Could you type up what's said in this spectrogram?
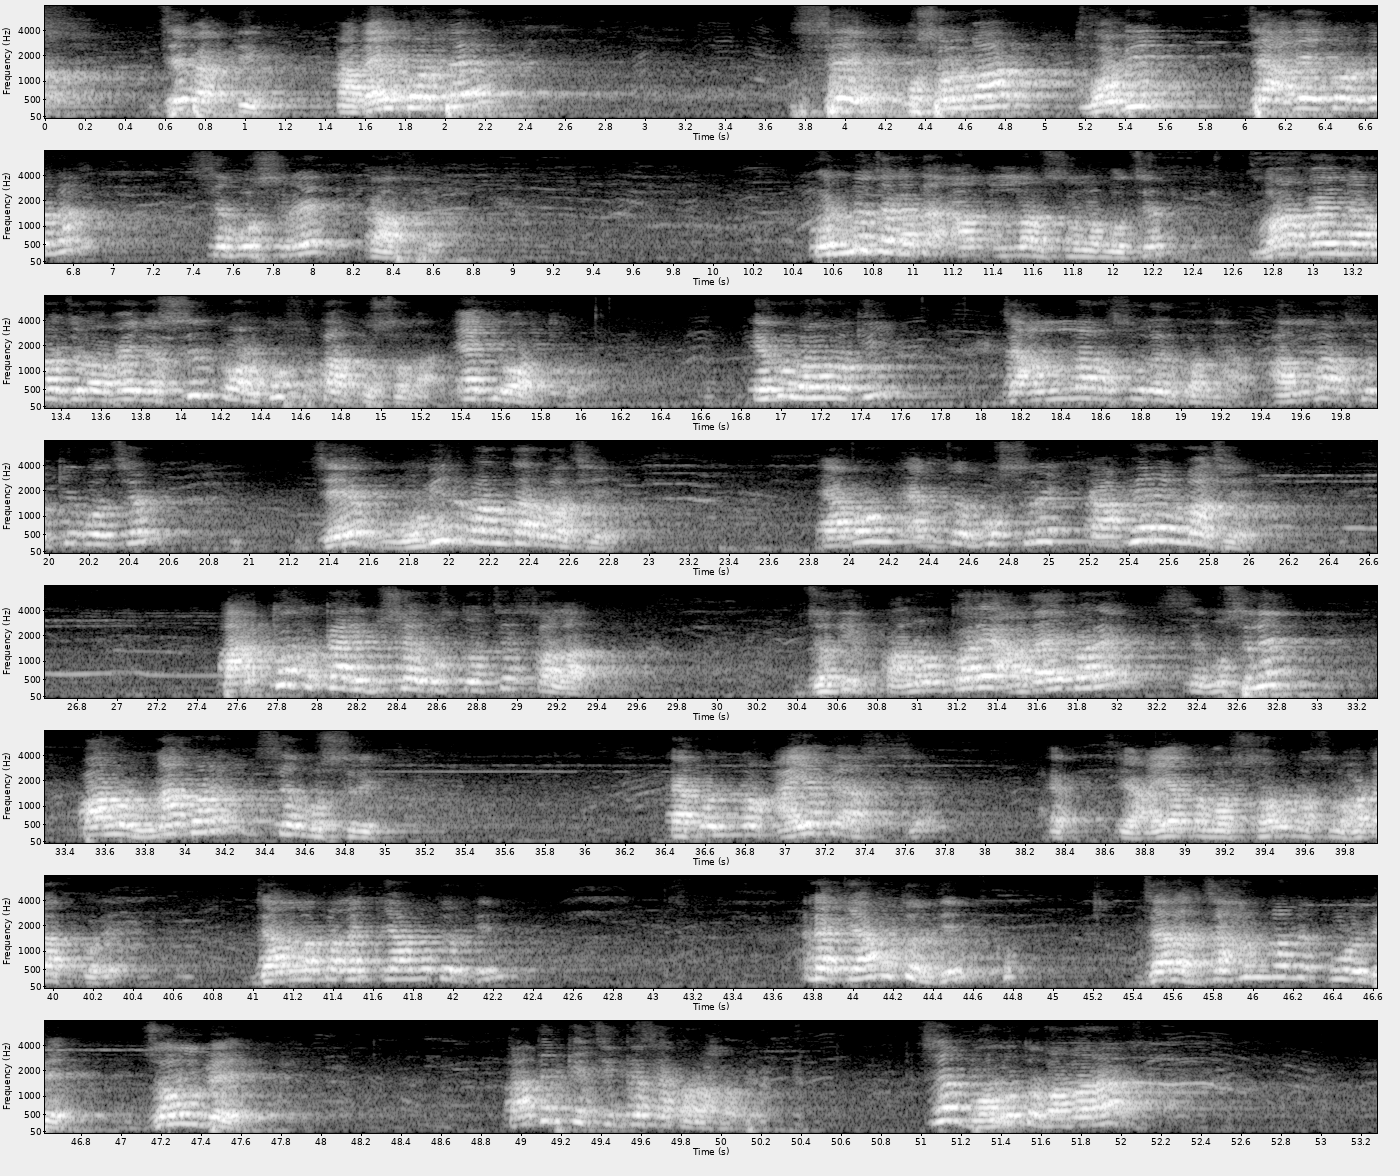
যে ব্যক্তি আদায় করবে। সে মুসলমান মবিন যে আদায় করবে না, সে মুশরিক, কাফের। অন্য জায়গাতে আল্লাহ সাল্লাম বলছেন, মা বাইনা রাজুল বাইনা ওয়াল কুফর তারকুস সালাহ একই অর্থ। এগুলো হলো কি? যে আল্লাহ রাসূলের কথা। আল্লাহ রাসূল কি বলছেন? যে মুমিন বান্দার মাঝে এবং একজন মুশরিক কাফের মাঝে পার্থক্যকারী বিষয়বস্তু হচ্ছে সলাৎ। যদি পালন করে, আদায় করে, সে মুসলিম। পালন না করে, সে মুসলিম। এখন আয়াতে আসছে, একটি আয়াত আমার স্মরণ আসল হঠাৎ করে। যে আল্লাহ তালা কিয়ামতের দিন না, কিয়ামতের দিন যারা জাহান নামে পড়বে, জ্বলবে, তাদেরকে জিজ্ঞাসা করা হবে। যে বলো তো বাবারা,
